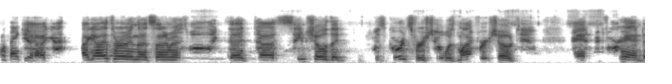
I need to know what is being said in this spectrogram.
well, thank you. Yeah, I got, I got to throw in that sentiment as well. Like that uh, same show that was Gord's first show was my first show too. And beforehand,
